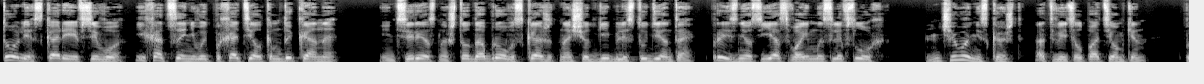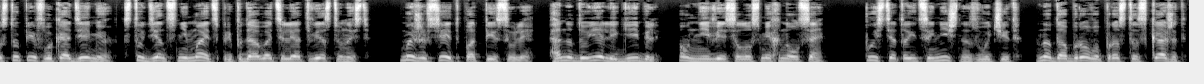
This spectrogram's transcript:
то ли, скорее всего, их оценивают по хотелкам декана. «Интересно, что Доброва скажет насчет гибели студента?» – произнес я свои мысли вслух. «Ничего не скажет», – ответил Потемкин. Поступив в академию, студент снимает с преподавателя ответственность. Мы же все это подписывали, а на дуэли гибель, он невесело усмехнулся. Пусть это и цинично звучит, но Доброва просто скажет,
